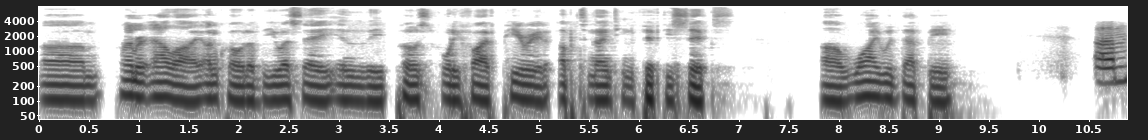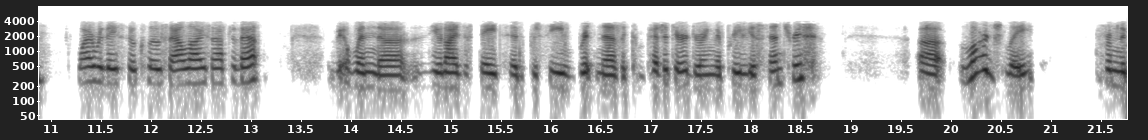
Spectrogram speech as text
um, primary ally unquote of the USA in the post 45 period up to 1956. Uh, why would that be? Um, why were they so close allies after that? When uh, the United States had perceived Britain as a competitor during the previous centuries? Uh, largely from the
